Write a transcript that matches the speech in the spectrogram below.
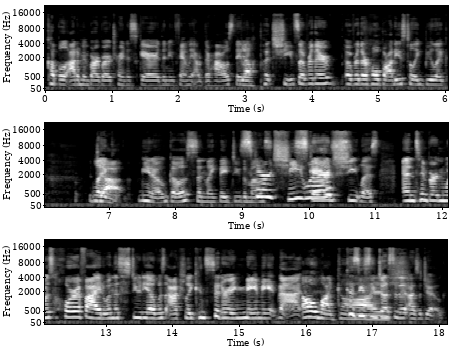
couple Adam and Barbara are trying to scare the new family out of their house, they Yeah. like put sheets over their over their whole bodies to like be like like Yeah. you know ghosts and like they do the Scared most sheetless? scared sheetless. And Tim Burton was horrified when the studio was actually considering naming it that oh my god. because he suggested it as a joke.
